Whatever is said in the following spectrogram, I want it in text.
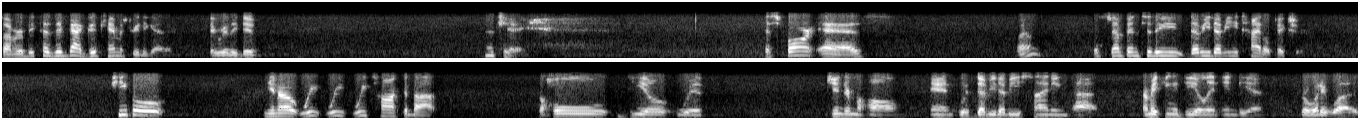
summer because they've got good chemistry together. They really do. Okay. As far as, well, let's jump into the WWE title picture. People, you know, we, we, we talked about the whole deal with Jinder Mahal and with WWE signing uh, or making a deal in India for what it was.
